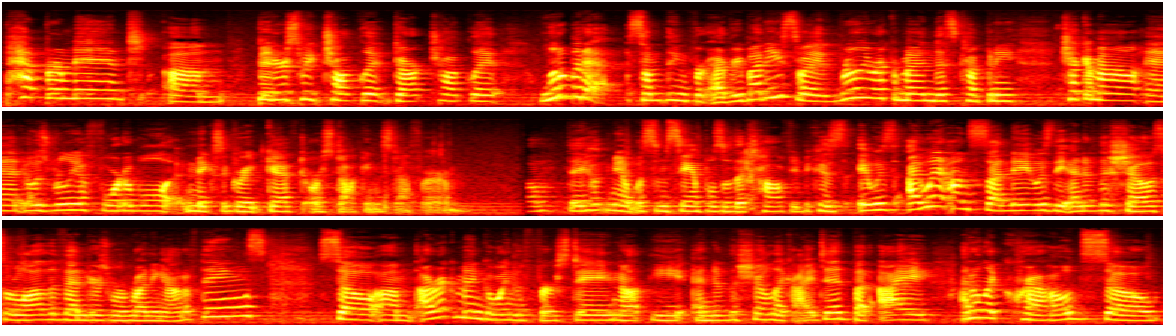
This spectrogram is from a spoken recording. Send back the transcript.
peppermint, um, bittersweet chocolate, dark chocolate, a little bit of something for everybody. So I really recommend this company. Check them out and it was really affordable. It makes a great gift or stocking stuffer. They hooked me up with some samples of the toffee because it was, I went on Sunday, it was the end of the show, so a lot of the vendors were running out of things. So um, I recommend going the first day, not the end of the show like I did, but I, I don't like crowds, so,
